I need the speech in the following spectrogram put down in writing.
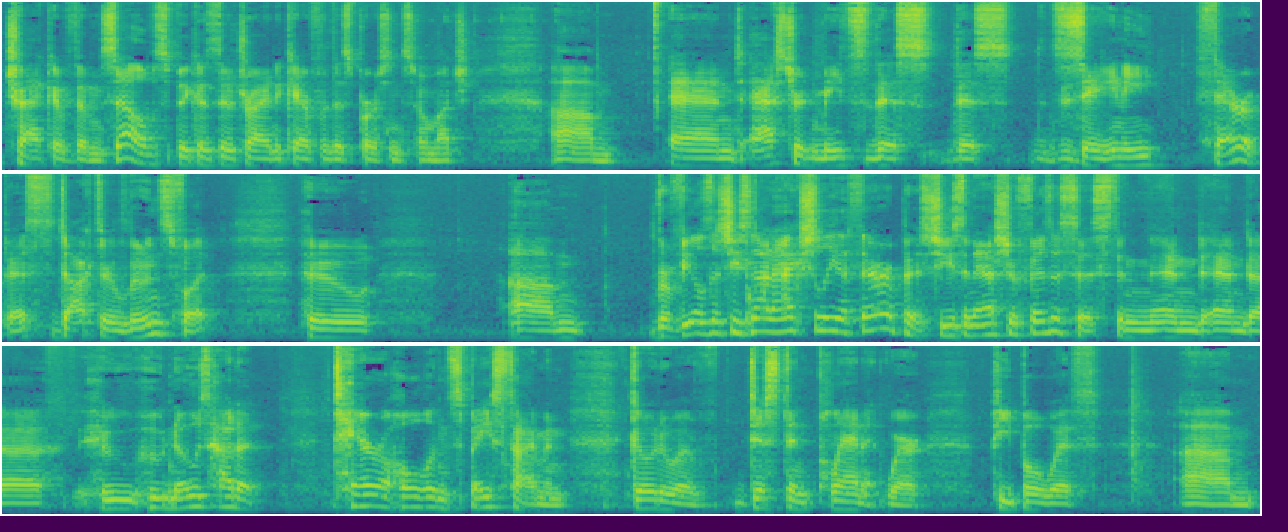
track of themselves because they're trying to care for this person so much. Um, and Astrid meets this this zany therapist, Dr. Loonsfoot, who um, reveals that she's not actually a therapist. She's an astrophysicist and and and uh, who who knows how to tear a hole in space time and go to a distant planet where people with um,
